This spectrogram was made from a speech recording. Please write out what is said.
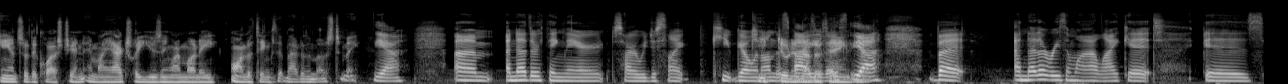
answer the question Am I actually using my money on the things that matter the most to me? Yeah. Um, another thing there, sorry, we just like keep going Keep on this value base. thing, Yeah. yeah. But another reason why I like it is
